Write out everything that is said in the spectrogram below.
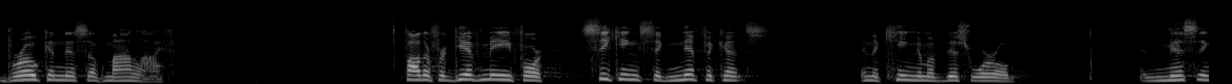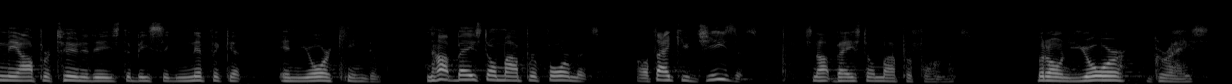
brokenness of my life. Father, forgive me for seeking significance in the kingdom of this world and missing the opportunities to be significant in your kingdom, not based on my performance. Oh, thank you, Jesus. It's not based on my performance, but on your grace.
